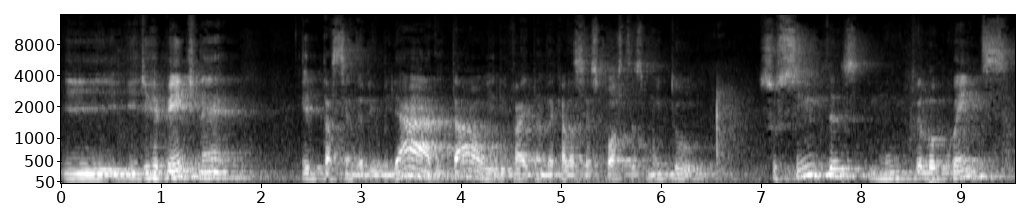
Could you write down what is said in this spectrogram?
e, e de repente, né, ele está sendo ali humilhado e tal, e ele vai dando aquelas respostas muito sucintas, muito eloquentes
